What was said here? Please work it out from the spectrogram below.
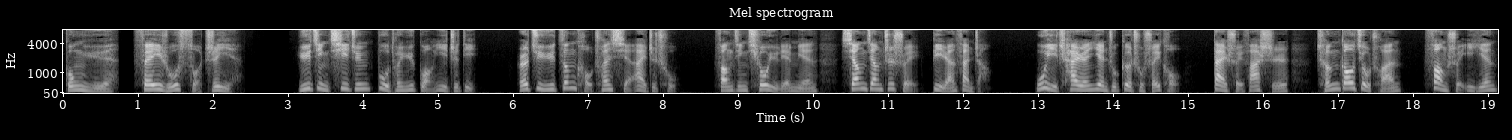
公曰：非汝所知也。于禁七军不屯于广义之地，而据于曾口川险隘之处。方今秋雨连绵，湘江之水必然泛涨。吾已差人验住各处水口，待水发时，乘高就船，放水一淹，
